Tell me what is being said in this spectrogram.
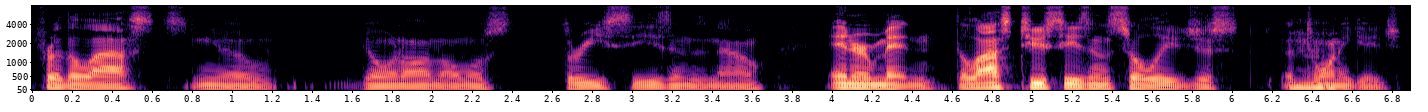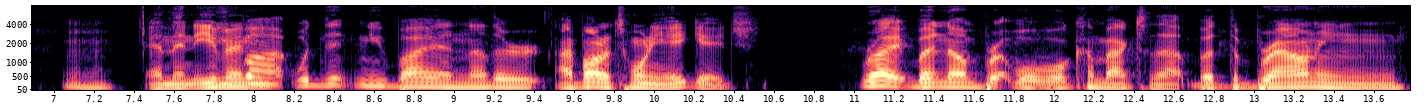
for the last you know going on almost three seasons now. Intermittent. The last two seasons solely just a mm-hmm. 20 gauge, mm-hmm. and then You even bought, well, didn't you buy another? I bought a 28 gauge. Right, but no. Well, we'll come back to that. But the Browning,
